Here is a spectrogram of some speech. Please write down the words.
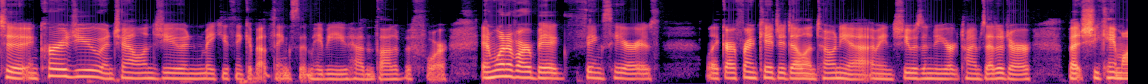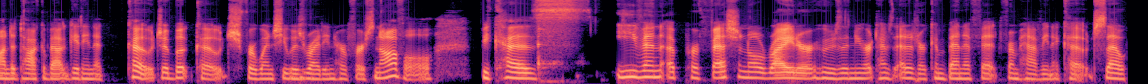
to encourage you and challenge you and make you think about things that maybe you hadn't thought of before. And one of our big things here is like our friend KJ Dell'Antonia. I mean, she was a New York Times editor, but she came on to talk about getting a coach, a book coach for when she was mm-hmm. writing her first novel because even a professional writer who's a New York Times editor can benefit from having a coach. So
